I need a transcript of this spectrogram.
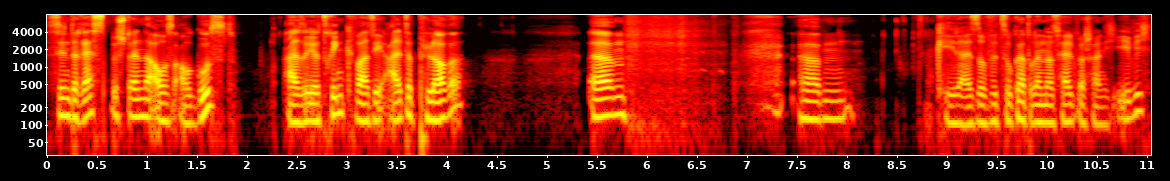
sind Restbestände aus August. Also ihr trinkt quasi alte Plörre. Ähm, ähm, okay, da ist so viel Zucker drin, das hält wahrscheinlich ewig,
